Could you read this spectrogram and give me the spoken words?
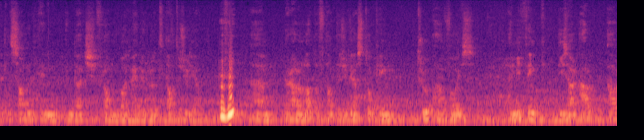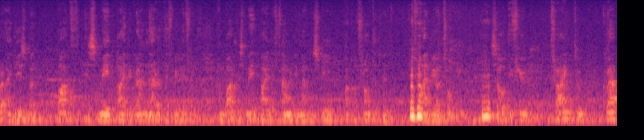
little song in, in Dutch from Boudewijn de Groot, Tante Julia. Mm -hmm. um, there are a lot of Tante Julia's talking through our voice, and we think these are our, our ideas, but part is made by the grand narrative we live in, and part is made by the family members we are confronted with mm -hmm. while we are talking. Mm -hmm. So if you try to grab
